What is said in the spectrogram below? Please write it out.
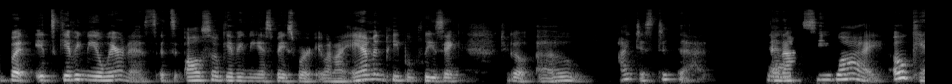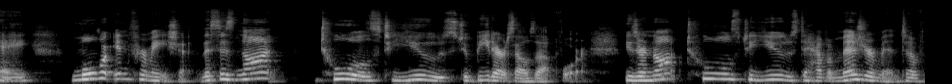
But it's giving me awareness. It's also giving me a space where when I am in people pleasing, to go, oh, I just did that. Yeah. And I see why. Okay, more information. This is not tools to use to beat ourselves up for. These are not tools to use to have a measurement of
